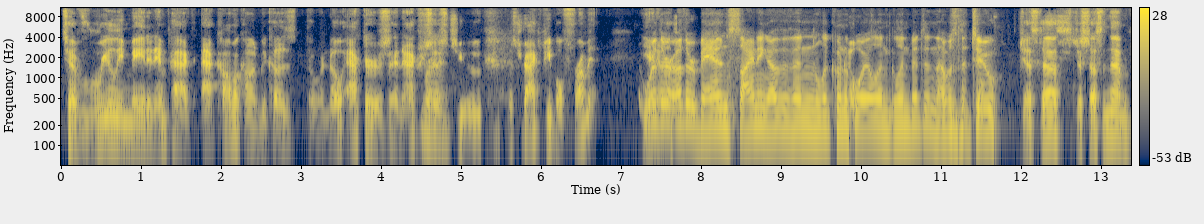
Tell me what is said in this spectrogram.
to have really made an impact at Comic Con because there were no actors and actresses Right. to distract people from it. Were know? there other bands signing other than Lacuna Nope. Coil and Glenn Benton? That was the two. just us, just us and them.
